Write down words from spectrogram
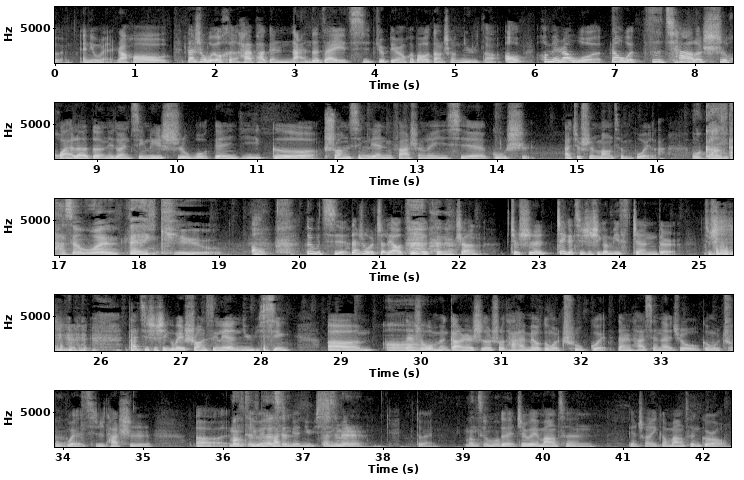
对，anyway，然后，但是我又很害怕跟男的在一起，就别人会把我当成女的。哦，后面让我让我自洽了、释怀了的那段经历，是我跟一个双性恋发生了一些故事啊，就是 Mountain Boy 啦。我刚打算问，Thank you。哦，对不起，但是我这里要做一个更正，就是这个其实是一个 misgender，就是 她其实是一位双性恋女性。嗯，但是我们刚认识的时候，他还没有跟我出柜，但是他现在就跟我出柜。其实他是，呃，一位跨性别女性。美人。对。Mountain。对，这位 Mountain 变成了一个 Mountain Girl。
